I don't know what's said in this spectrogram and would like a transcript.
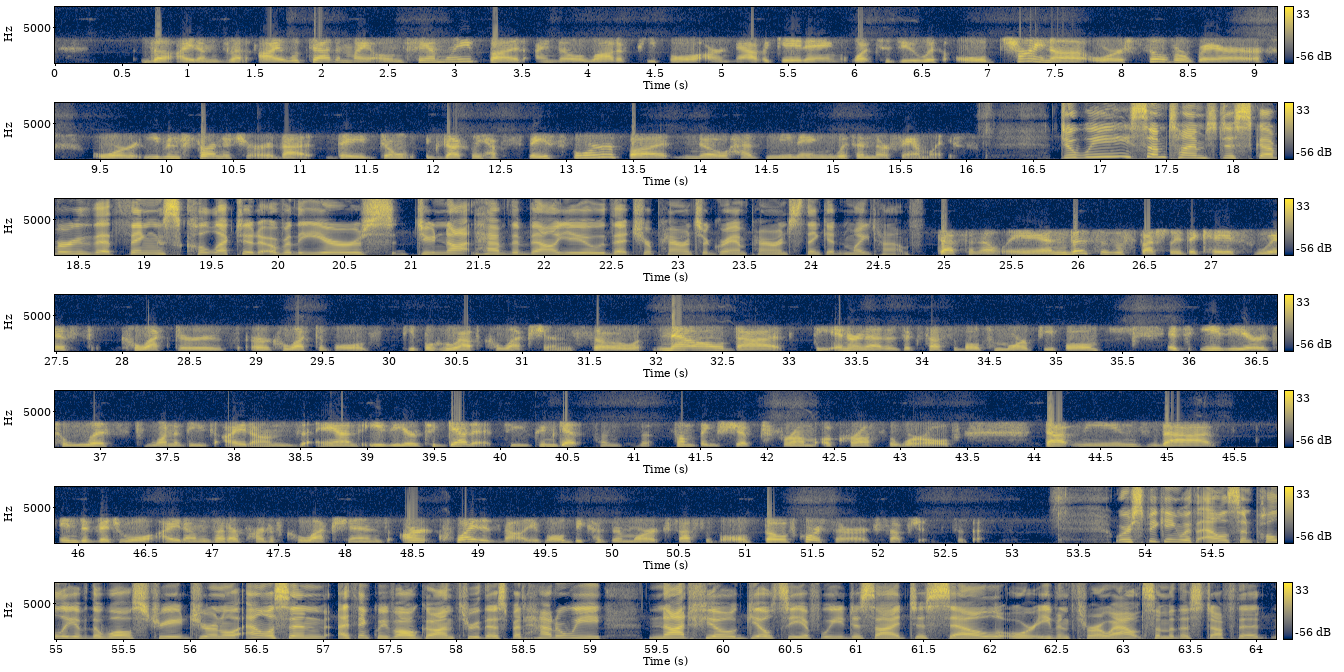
the items that I looked at in my own family, but I know a lot of people are navigating what to do with old china or silverware or even furniture that they don't exactly have space for, but know has meaning within their families. Do we sometimes discover that things collected over the years do not have the value that your parents or grandparents think it might have? Definitely. And this is especially the case with collectors or collectibles, people who have collections. So now that the internet is accessible to more people, it's easier to list one of these items and easier to get it. So you can get some, something shipped from across the world. That means that individual items that are part of collections aren't quite as valuable because they're more accessible, though, of course, there are exceptions to this. We're speaking with Allison Pohle of the Wall Street Journal. Allison, I think we've all gone through this, but how do we not feel guilty if we decide to sell or even throw out some of the stuff that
